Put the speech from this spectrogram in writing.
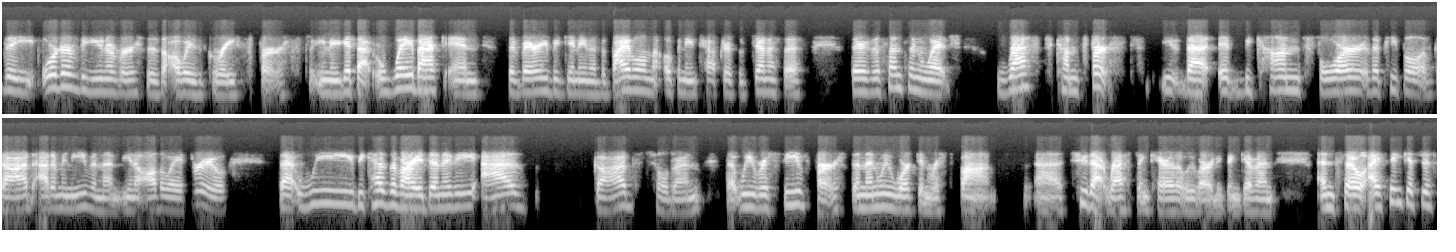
the order of the universe is always grace first. You know, you get that way back in the very beginning of the Bible in the opening chapters of Genesis. There's a sense in which rest comes first. You, that it becomes for the people of God, Adam and Eve, and then you know all the way through that we, because of our identity as God's children, that we receive first, and then we work in response uh, to that rest and care that we've already been given. And so I think it's just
